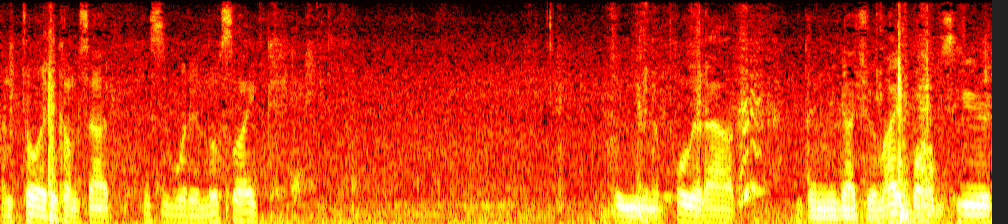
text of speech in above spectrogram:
until it comes out. This is what it looks like. Then you're gonna pull it out. Then you got your light bulbs here.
